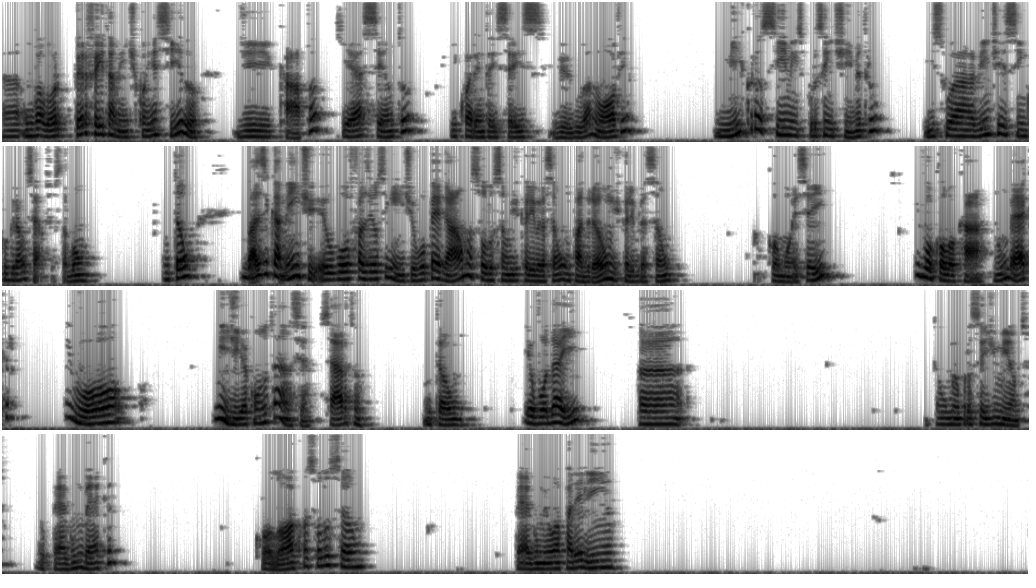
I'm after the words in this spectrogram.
uh, um valor perfeitamente conhecido de capa, que é 146,9 microsiemens por centímetro, isso a 25 graus Celsius, tá bom? Então, basicamente, eu vou fazer o seguinte, eu vou pegar uma solução de calibração, um padrão de calibração como esse aí, e vou colocar num becker, e vou medir a condutância, certo? Então, eu vou daí. Uh, então, o meu procedimento: eu pego um becker, coloco a solução, pego o meu aparelhinho,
